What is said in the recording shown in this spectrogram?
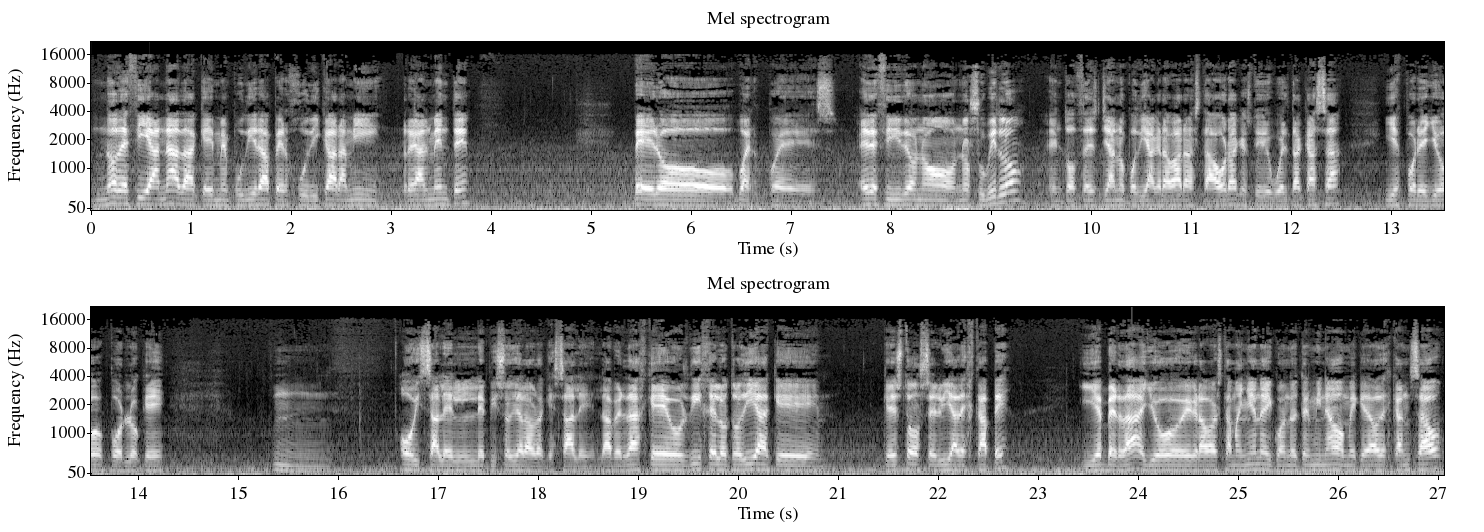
no decía nada que me pudiera perjudicar a mí realmente, pero bueno, pues he decidido no, subirlo, entonces ya no podía grabar hasta ahora que estoy de vuelta a casa y es por ello por lo que mm, hoy sale el episodio a la hora que sale. La verdad es que os dije el otro día que, que esto servía de escape y es verdad, yo he grabado esta mañana y cuando he terminado me he quedado descansado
